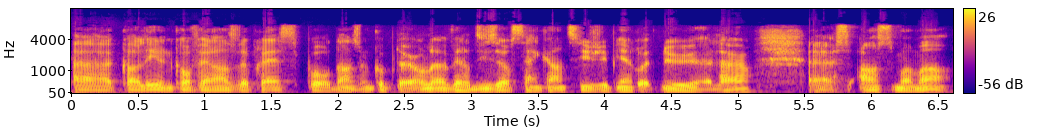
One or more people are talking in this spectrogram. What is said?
a collé une conférence de presse pour dans une coupe d'heure, là, vers 10h50, si j'ai bien retenu euh, l'heure. Euh, en ce moment,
